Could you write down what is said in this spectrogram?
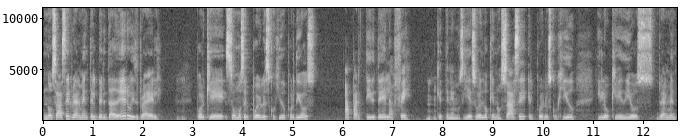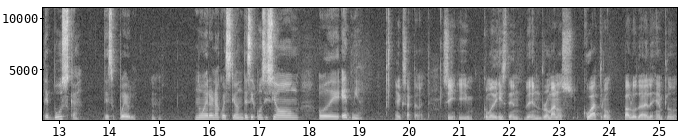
nos hace realmente el verdadero Israel, porque somos el pueblo escogido por Dios a partir de la fe que tenemos. Y eso es lo que nos hace el pueblo escogido y lo que Dios realmente busca de su pueblo. No era una cuestión de circuncisión o de etnia. Exactamente. Sí, y como dijiste, en, Romanos 4, Pablo da el ejemplo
